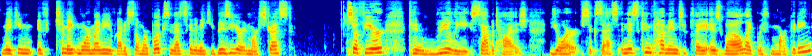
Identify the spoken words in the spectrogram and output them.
making, if to make more money, you've got to sell more books, and that's going to make you busier and more stressed. So fear can really sabotage your success. And this can come into play as well, like with marketing.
